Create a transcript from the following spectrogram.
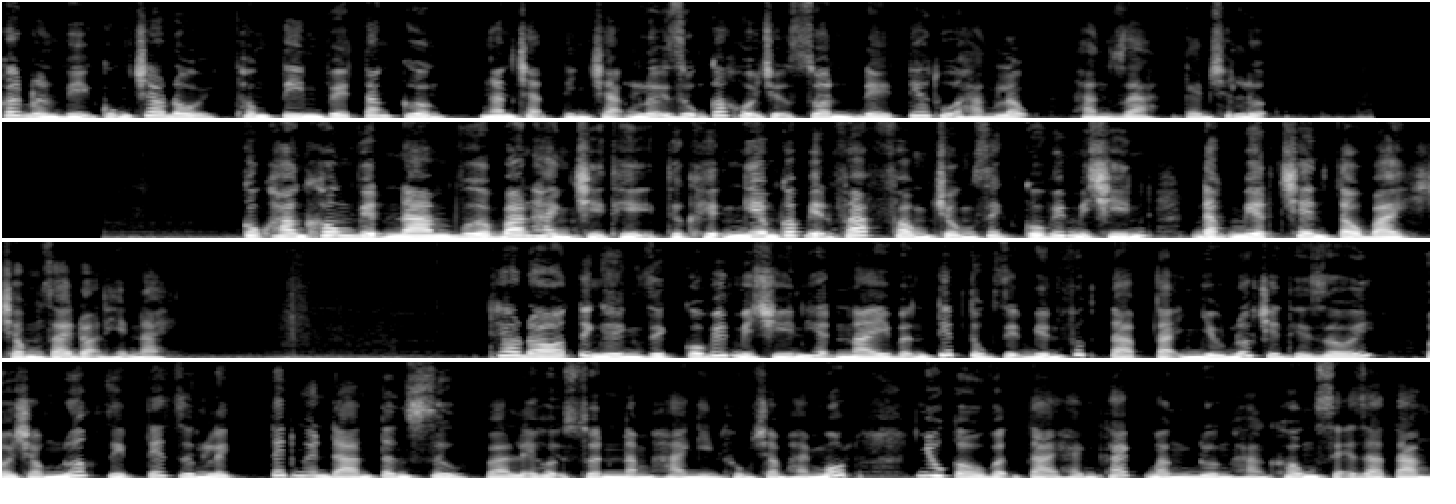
Các đơn vị cũng trao đổi thông tin về tăng cường, ngăn chặn tình trạng lợi dụng các hội trợ xuân để tiêu thụ hàng lậu, hàng giả kém chất lượng. Cục Hàng không Việt Nam vừa ban hành chỉ thị thực hiện nghiêm các biện pháp phòng chống dịch COVID-19, đặc biệt trên tàu bay trong giai đoạn hiện nay. Theo đó, tình hình dịch COVID-19 hiện nay vẫn tiếp tục diễn biến phức tạp tại nhiều nước trên thế giới. Ở trong nước dịp Tết Dương lịch, Tết Nguyên đán Tân Sửu và lễ hội xuân năm 2021, nhu cầu vận tải hành khách bằng đường hàng không sẽ gia tăng,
